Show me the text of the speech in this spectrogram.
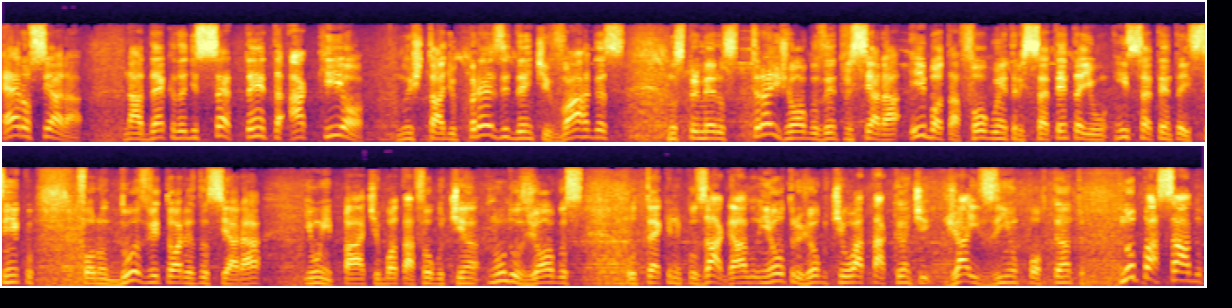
era o Ceará. Na década de 70, aqui ó, no estádio Presidente Vargas, nos primeiros três jogos entre Ceará e Botafogo, entre 71 e 75, foram duas vitórias do Ceará e um empate. O Botafogo tinha, num dos jogos, o técnico Zagallo, em outro jogo tinha o atacante Jairzinho, portanto, no passado,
